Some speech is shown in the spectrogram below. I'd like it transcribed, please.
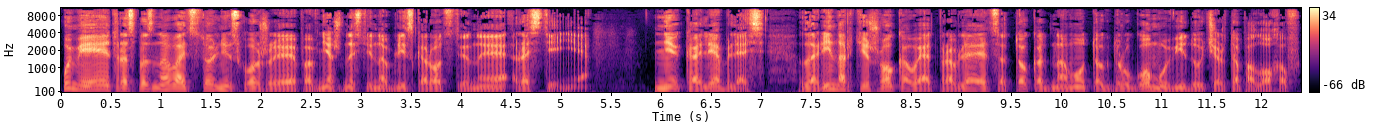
умеет распознавать столь несхожие по внешности, но близко родственные растения. Не колеблясь, Ларин Артишоковый отправляется то к одному, то к другому виду чертополохов.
